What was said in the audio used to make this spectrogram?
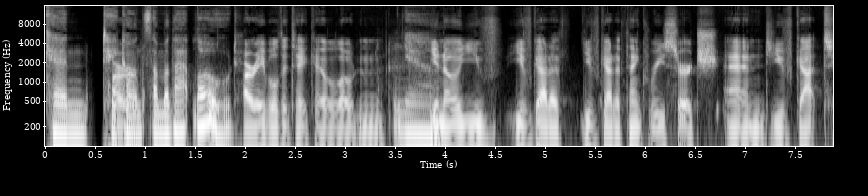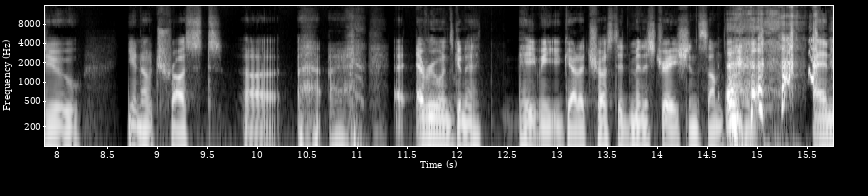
can take Are- on some of that load. are able to take a load and Yeah. you know you've you've got to you've got to thank research and you've got to you know trust uh I, everyone's gonna hate me. You got to trust administration sometimes. And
